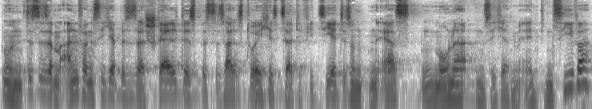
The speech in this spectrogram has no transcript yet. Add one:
Und das ist am Anfang sicher, bis es erstellt ist, bis das alles durch ist, zertifiziert ist und in den ersten Monaten sicher intensiver.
